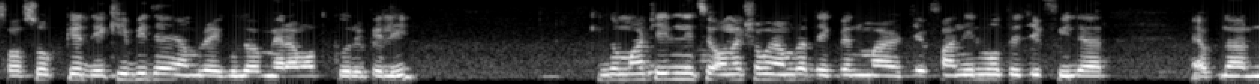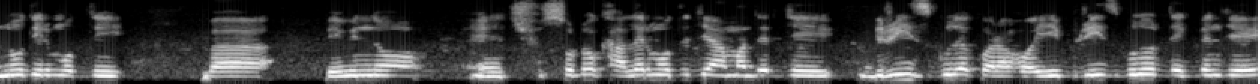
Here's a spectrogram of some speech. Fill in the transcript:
শশককে দেখে বিদায় আমরা এগুলো মেরামত করে ফেলি। কিন্তু মাটির নিচে অনেক সময় আমরা দেখবেন মা- যে পানির মধ্যে যে ফিলার, আপনার নদীর মধ্যে বা বিভিন্ন ছোট খালের মধ্যে যে আমাদের যে ব্রিজগুলো করা হয়, এই ব্রিজগুলোর দেখবেন যে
